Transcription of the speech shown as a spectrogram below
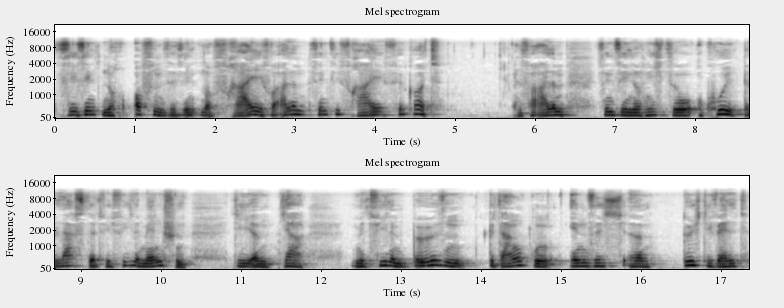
sie sind noch offen, sie sind noch frei, vor allem sind sie frei für Gott. Und vor allem sind sie noch nicht so okkult belastet wie viele Menschen, die ähm, ja mit vielen bösen Gedanken in sich äh, durch die Welt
